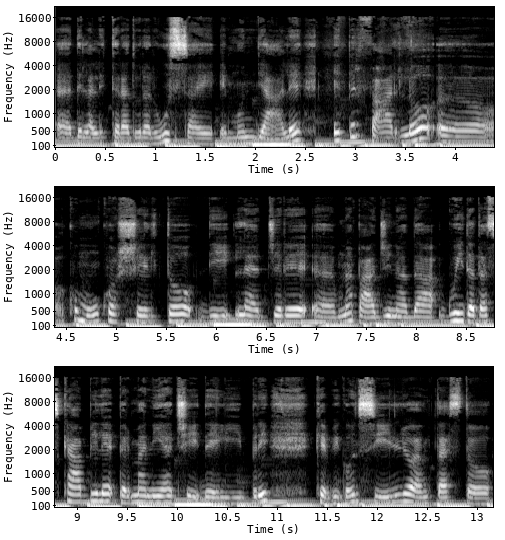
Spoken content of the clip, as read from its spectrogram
eh, della letteratura russa e, e, mondiale e per farlo eh, comunque ho scelto di leggere eh, una pagina da guida tascabile per maniaci dei libri che vi consiglio, è un testo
